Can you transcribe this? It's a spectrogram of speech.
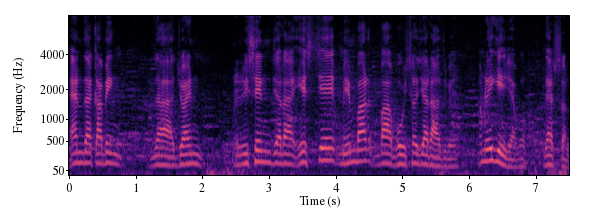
and the coming the joint recent যারা এসছে মেম্বার বা ভবিষ্যৎ যারা আসবে আমরা এগিয়ে যাব দ্যাটস অল।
